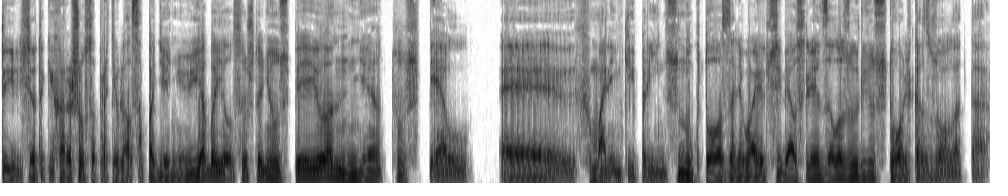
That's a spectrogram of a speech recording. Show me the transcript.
«Ты все-таки хорошо сопротивлялся падению. Я боялся, что не успею, а нет, успел. Эх, маленький принц, ну кто заливает в себя вслед за лазурью столько золота?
